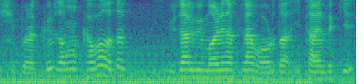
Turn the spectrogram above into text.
işi bırakıyoruz. Ama Kavala'da güzel bir marina falan var. Orada İtalya'daki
